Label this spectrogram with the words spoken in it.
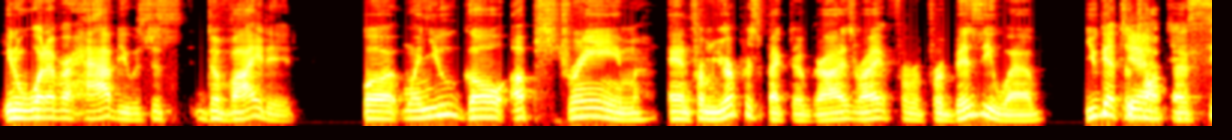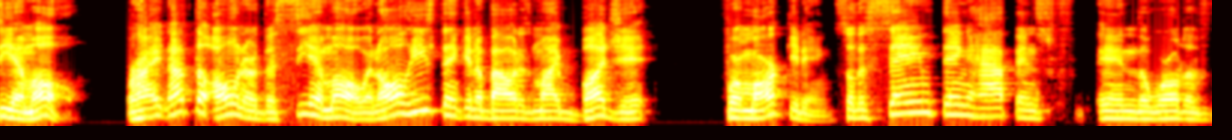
you know, whatever have you. It's just divided. But when you go upstream and from your perspective, guys, right, for, for BizzyWeb, you get to yeah. talk to a CMO, right? Not the owner, the CMO. And all he's thinking about is my budget for marketing. So the same thing happens in the world of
